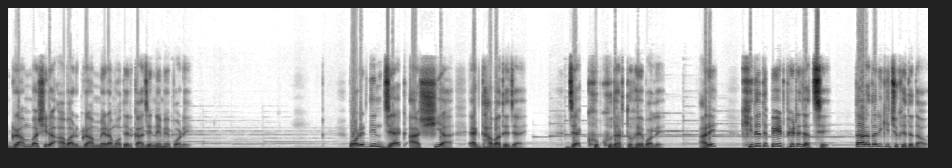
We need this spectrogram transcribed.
গ্রামবাসীরা আবার গ্রাম মেরামতের কাজে নেমে পড়ে। পরের দিন জ্যাক আর শিয়া এক ধাবাতে যায়। জ্যাক খুব ক্ষুধার্ত হয়ে বলে, আরে, খিদেতে পেট ফেটে যাচ্ছে। তাড়াতাড়ি কিছু খেতে দাও।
